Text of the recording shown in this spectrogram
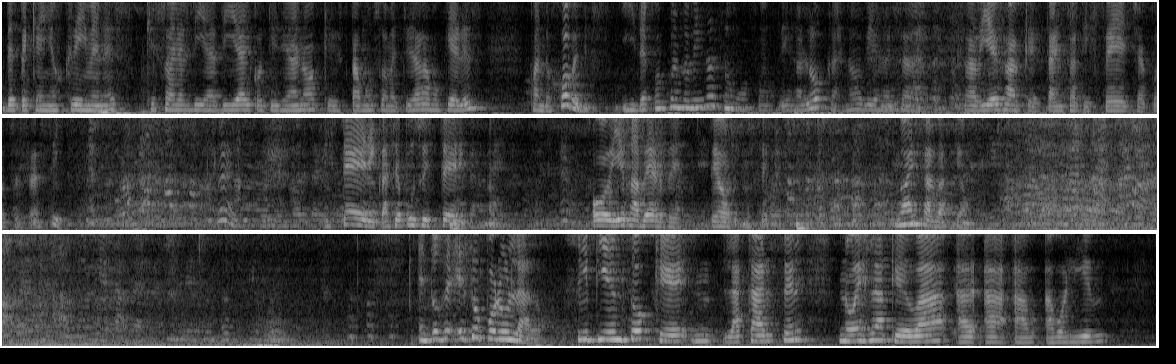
de pequeños crímenes que son el día a día, el cotidiano que estamos sometidas las mujeres cuando jóvenes. Y después cuando viejas somos viejas locas, ¿no? Vieja, esa, esa vieja que está insatisfecha, cosas así. Claro. Histérica, se puso histérica, ¿no? O vieja verde, peor, no sé qué. No hay salvación. Entonces, eso por un lado sí pienso que la cárcel no es la que va a, abolir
